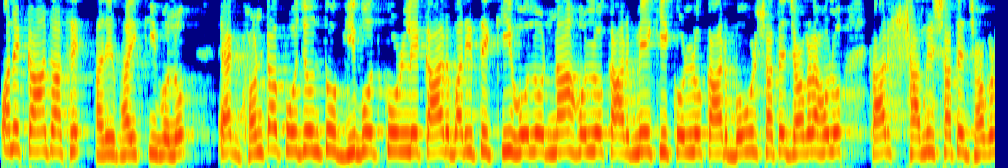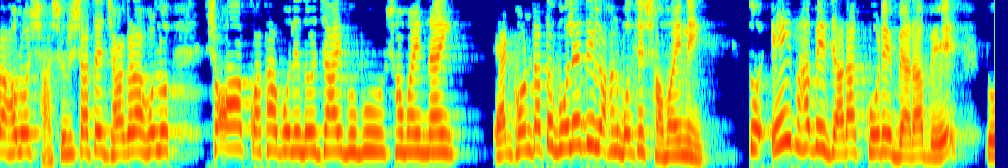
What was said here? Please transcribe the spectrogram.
অনেক কাজ আছে। আরে ভাই, কি হলো? এক ঘণ্টা পর্যন্ত গিবোধ করলে কার বাড়িতে কি হলো, না হলো, কার মেয়ে কি করল, কার বউর সাথে ঝগড়া হলো, কার স্বামীর সাথে ঝগড়া হলো, শাশুড়ির সাথে ঝগড়া হলো, সব কথা বলে দিল। যাই বুবু, সময় নাই। এক ঘণ্টা তো বলে দিল, এখন বলছে সময় নেই। তো এইভাবে যারা করে বেড়াবে, তো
